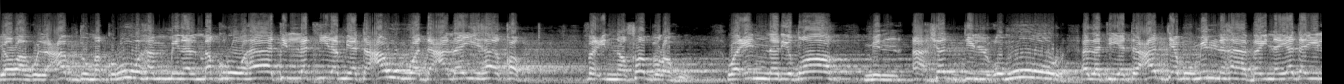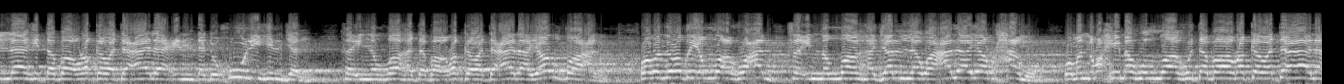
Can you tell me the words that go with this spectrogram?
يراه العبد مكروها من المكروهات التي لم يتعود عليها قط. فإن صبره وإن رضاه من أشد الأمور التي يتعجب منها بين يدي الله تبارك وتعالى عند دخوله الجنة. فإن الله تبارك وتعالى يرضى عنه. ومن رضي الله عنه فإن الله جل وعلا يرحمه. ومن رحمه الله تبارك وتعالى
